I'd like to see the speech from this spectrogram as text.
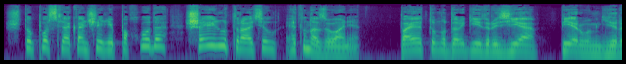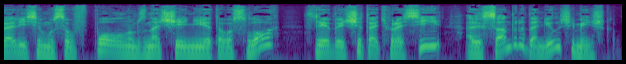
что после окончания похода Шейн утратил это название. Поэтому, дорогие друзья, первым генералиссимусом в полном значении этого слова следует считать в России Александра Даниловича Меньшикова.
